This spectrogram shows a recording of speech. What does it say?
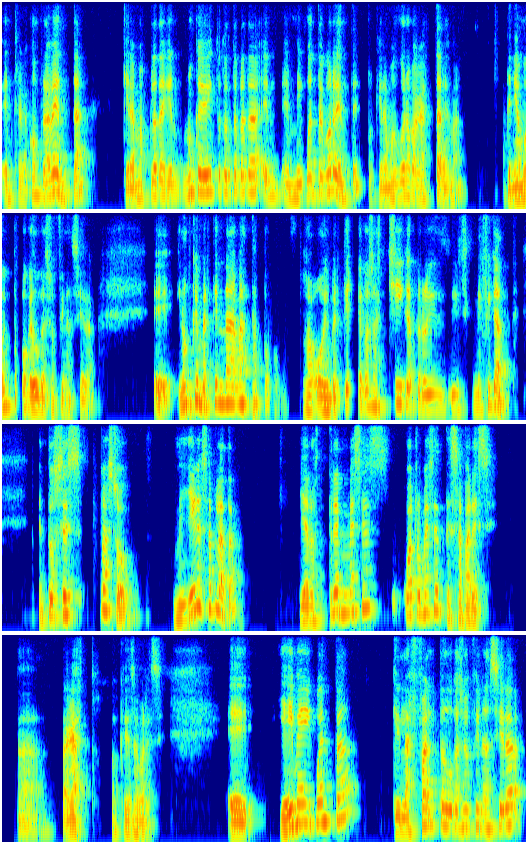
entre la compra-venta, que era más plata que nunca había visto tanta plata en, en, mi cuenta corriente, porque era muy bueno para gastar además, tenía muy poca educación financiera. Eh, y nunca invertí en nada más tampoco. O, invertí en cosas chicas, pero insignificantes. Entonces, ¿qué pasó? Me llega esa plata y a los tres meses, cuatro meses, desaparece. La, gasto, aunque desaparece. Eh, y ahí me di cuenta que la falta de educación financiera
